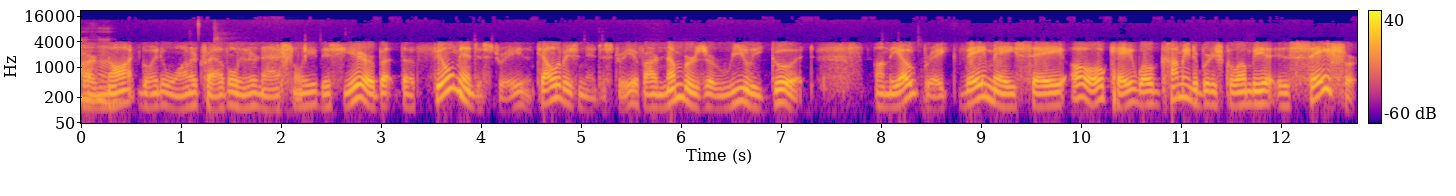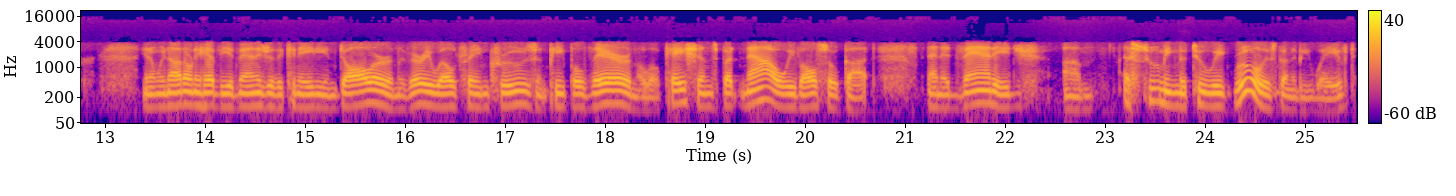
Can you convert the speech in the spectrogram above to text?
are mm-hmm. not going to want to travel internationally this year. But the film industry, the television industry, if our numbers are really good on the outbreak, they may say, oh, okay, well, coming to British Columbia is safer. You know, we not only have the advantage of the Canadian dollar and the very well trained crews and people there and the locations, but now we've also got an advantage um, assuming the two week rule is going to be waived,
